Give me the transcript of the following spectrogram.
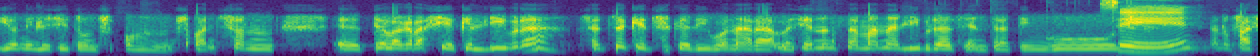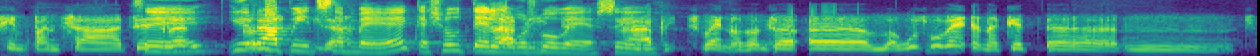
jo n'he llegit uns, uns quants, són, eh, té la gràcia aquest llibre, saps aquests que diuen ara, la gent ens demana llibres entretinguts, Sí, que no facin pensar, sí. etc. I ràpids, també, eh? Que això ho té l'August Bové, sí. Ràpids. Bueno, doncs eh, l'August Bové en aquest eh, mm,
